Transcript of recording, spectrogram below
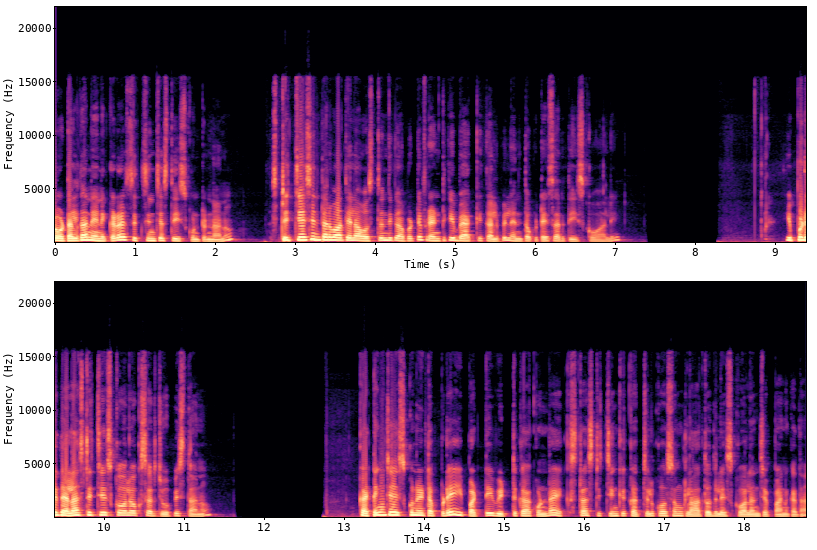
టోటల్గా నేను ఇక్కడ సిక్స్ ఇంచెస్ తీసుకుంటున్నాను. స్టిచ్ చేసిన తర్వాత ఇలా వస్తుంది కాబట్టి ఫ్రంట్కి బ్యాక్కి కలిపి లెంత్ ఒకటేసారి తీసుకోవాలి. ఇప్పుడు ఇది ఎలా స్టిచ్ చేసుకోవాలో ఒకసారి చూపిస్తాను. కటింగ్ చేసుకునేటప్పుడే ఈ పట్టీ విత్ కాకుండా ఎక్స్ట్రా స్టిచ్చింగ్కి ఖర్చుల కోసం క్లాత్ వదిలేసుకోవాలని చెప్పాను కదా.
